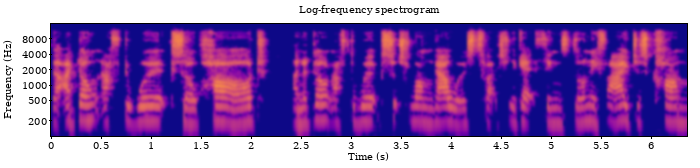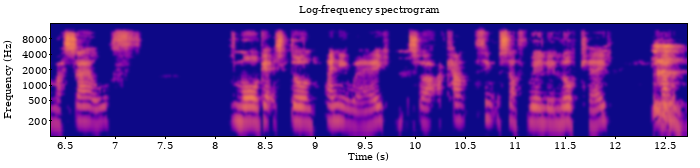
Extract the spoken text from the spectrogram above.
that i don't have to work so hard and i don't have to work such long hours to actually get things done if i just calm myself. More gets done anyway. Mm. So i can't think myself really lucky. And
